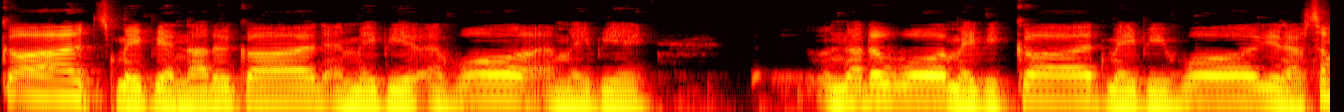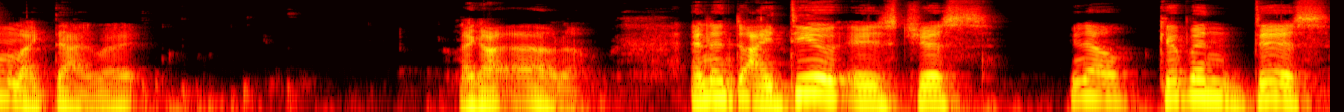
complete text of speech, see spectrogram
guards, maybe another guard, and maybe a wall, and maybe another wall, maybe guard, maybe wall, you know, something like that, right? Like I, I don't know. And then the idea is just, you know, given this,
